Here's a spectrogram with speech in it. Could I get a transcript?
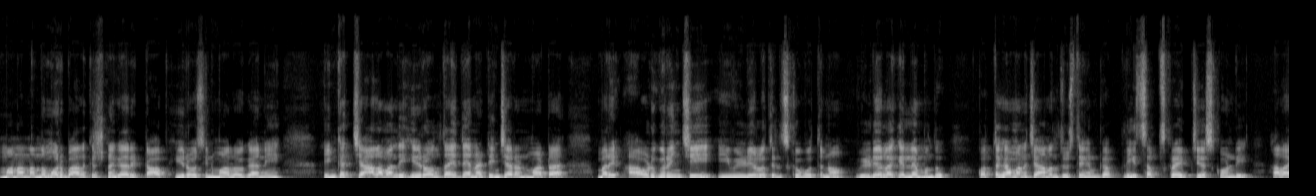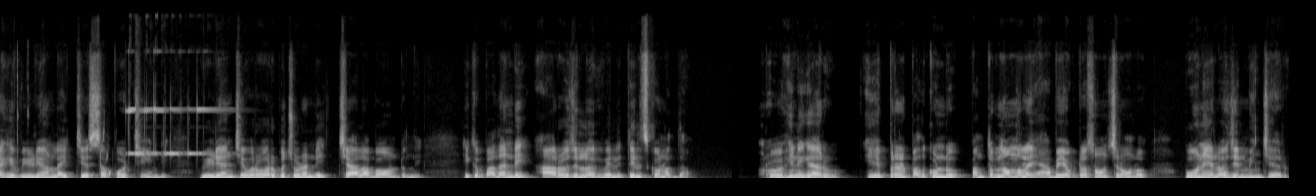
మన నందమూరి బాలకృష్ణ గారి టాప్ హీరో సినిమాలో కానీ ఇంకా చాలామంది హీరోలతో అయితే నటించారనమాట మరి ఆవిడ గురించి ఈ వీడియోలో తెలుసుకోబోతున్నాం. వీడియోలోకి వెళ్ళే ముందు కొత్తగా మన ఛానల్ చూస్తే కనుక ప్లీజ్ సబ్స్క్రైబ్ చేసుకోండి. అలాగే వీడియోని లైక్ చేసి సపోర్ట్ చేయండి. వీడియోని చివరి వరకు చూడండి చాలా బాగుంటుంది. ఇక పదండి ఆ రోజుల్లోకి వెళ్ళి తెలుసుకొని వద్దాం రోహిణి గారు ఏప్రిల్ పదకొండు పంతొమ్మిది వందల యాభై ఒకటో సంవత్సరంలో పూణేలో జన్మించారు.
